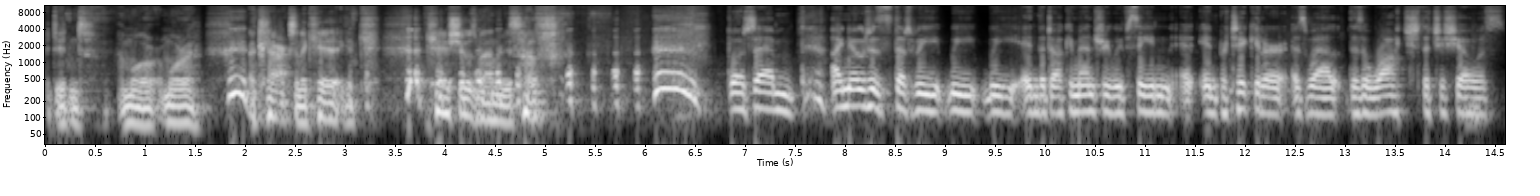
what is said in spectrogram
I didn't. I'm more more a, a Clarks and a K, a K, shoes man myself. But um, I noticed that we, we, we in the documentary we've seen in particular as well. There's a watch that you show us,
